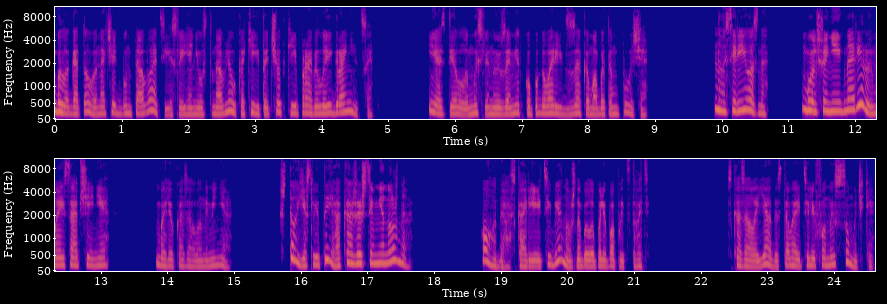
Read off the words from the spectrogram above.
было готово начать бунтовать, если я не установлю какие-то четкие правила и границы. Я сделала мысленную заметку поговорить с Заком об этом позже. Но серьезно, больше не игнорируй мои сообщения. Белль указала на меня. Что, если ты окажешься мне нужна? О, да, скорее тебе нужно было полюбопытствовать, сказала я, доставая телефон из сумочки.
